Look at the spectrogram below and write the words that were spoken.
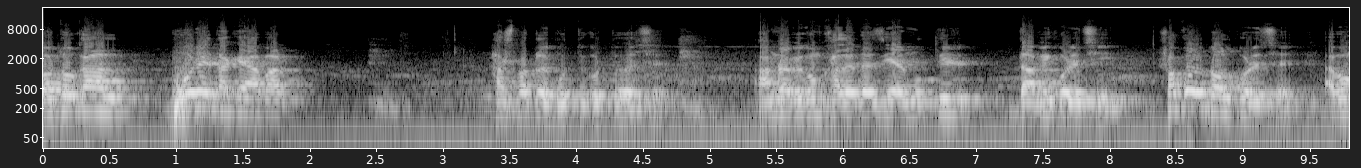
গতকাল ভোরে তাকে আবার হাসপাতালে ভর্তি করতে হয়েছে। আমরা বেগম খালেদা জিয়ার মুক্তির দাবি করেছি। সকল দল করেছে এবং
